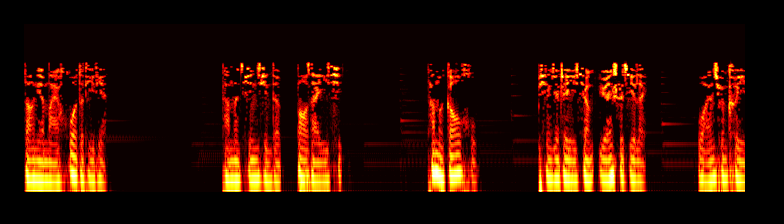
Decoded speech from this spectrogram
当年买货的地点。他们紧紧的抱在一起，他们高呼：“凭借这一箱原始积累，完全可以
